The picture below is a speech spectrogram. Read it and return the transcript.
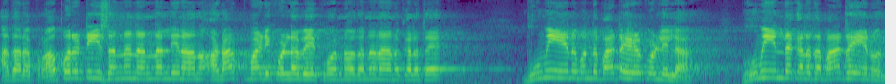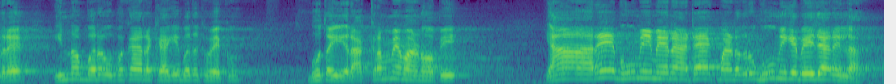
ಅದರ ಪ್ರಾಪರ್ಟೀಸನ್ನು ನನ್ನಲ್ಲಿ ನಾನು ಅಡಾಪ್ಟ್ ಮಾಡಿಕೊಳ್ಳಬೇಕು ಅನ್ನೋದನ್ನು ನಾನು ಕಲಿತೆ. ಭೂಮಿ ಏನು ಬಂದು ಪಾಠ ಹೇಳ್ಕೊಳ್ಳಿಲ್ಲ. ಭೂಮಿಯಿಂದ ಕಲಿತ ಪಾಠ ಏನು ಅಂದರೆ ಇನ್ನೊಬ್ಬರ ಉಪಕಾರಕ್ಕಾಗಿ ಬದುಕಬೇಕು. ಭೂತ ರಾಕ್ರಮ್ಯ ಮಾಡೋಪಿ. ಯಾರೇ ಭೂಮಿ ಮೇಲೆ ಅಟ್ಯಾಕ್ ಮಾಡಿದ್ರು ಭೂಮಿಗೆ ಬೇಜಾರಿಲ್ಲ.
